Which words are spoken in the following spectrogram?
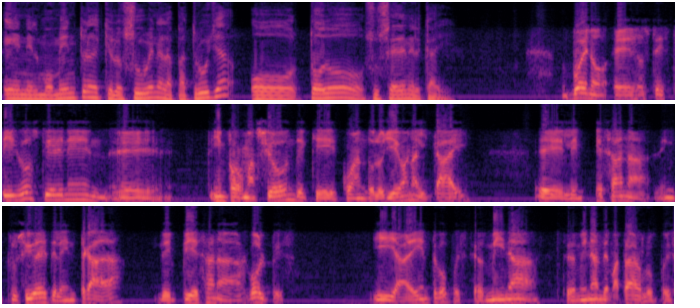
en el momento en el que lo suben a la patrulla o todo sucede en el CAI? Bueno, eh, los testigos tienen eh, información de que cuando lo llevan al CAI, eh, le empiezan a, inclusive desde la entrada, le empiezan a dar golpes. Y adentro, pues termina, terminan de matarlo, pues.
